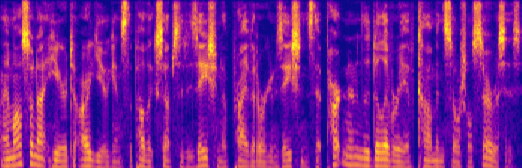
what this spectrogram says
I am also not here to argue against the public subsidization of private organizations that partner in the delivery of common social services,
